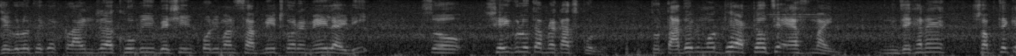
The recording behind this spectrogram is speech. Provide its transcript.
যেগুলো থেকে ক্লায়েন্টরা খুবই বেশি পরিমাণ সাবমিট করে মেইল আইডি সো সেইগুলোতে আমরা কাজ করব। তো তাদের মধ্যে একটা হচ্ছে এফ মাইন যেখানে সব থেকে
